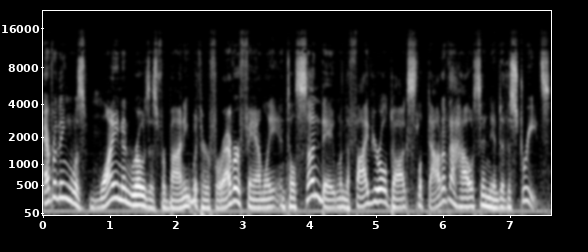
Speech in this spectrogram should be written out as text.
Everything was wine and roses for Bonnie with her forever family until Sunday when the five year old dog slipped out of the house and into the streets.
